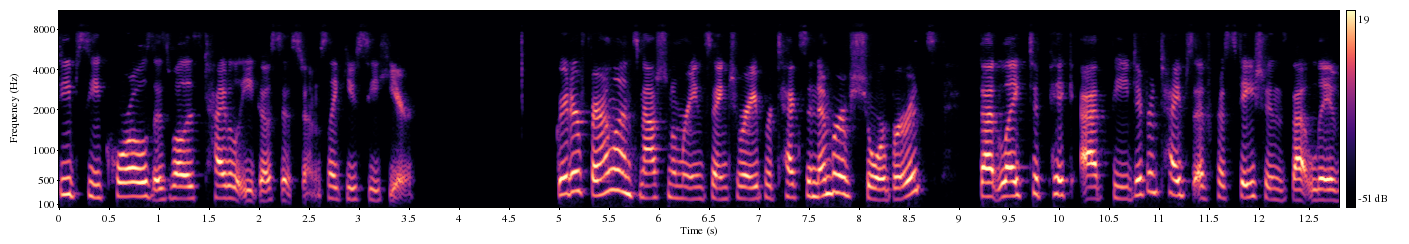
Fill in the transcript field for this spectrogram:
deep sea corals, as well as tidal ecosystems like you see here. Greater Farallones National Marine Sanctuary protects a number of shorebirds that like to pick at the different types of crustaceans that live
